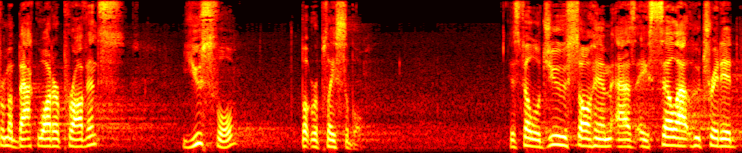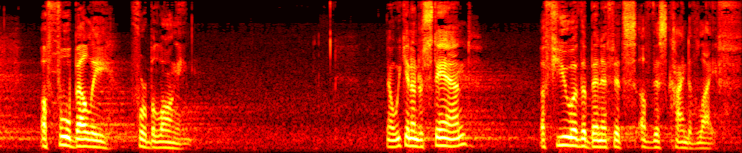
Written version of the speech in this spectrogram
from a backwater province, useful but replaceable. His fellow Jews saw him as a sellout who traded a full belly for belonging. Now, we can understand a few of the benefits of this kind of life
